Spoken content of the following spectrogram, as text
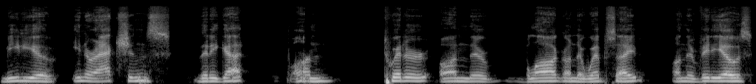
media interactions that he got on Twitter, on their blog, on their website, on their videos.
